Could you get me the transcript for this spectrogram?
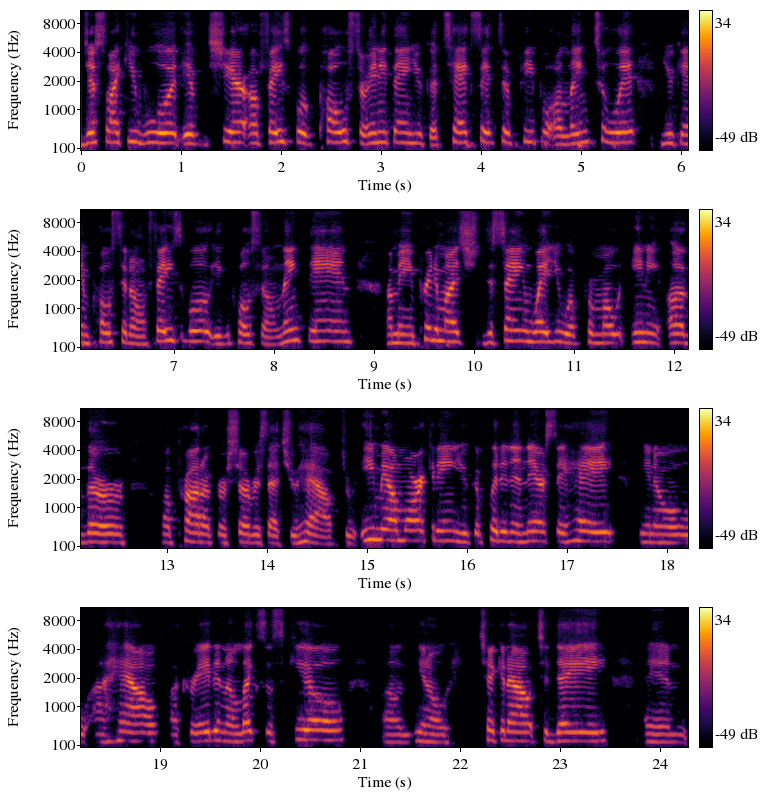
just like you would if share a Facebook post or anything. You could text it to people or link to it. You can post it on Facebook. You can post it on LinkedIn. I mean pretty much the same way you would promote any other uh, product or service that you have. Through email marketing you could put it in there say hey you know I have I created an Alexa skill uh, you know, check it out today. And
